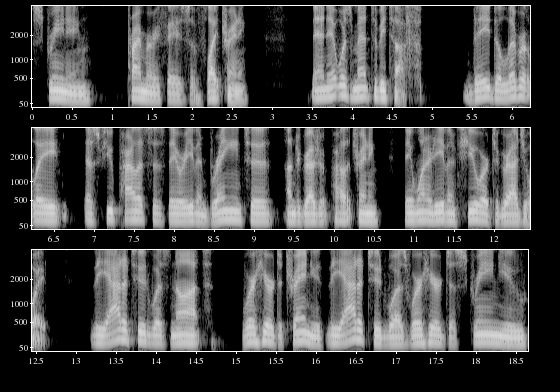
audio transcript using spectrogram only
screening primary phase of flight training. And it was meant to be tough. They deliberately, as few pilots as they were even bringing to undergraduate pilot training, they wanted even fewer to graduate. The attitude was not, we're here to train you. The attitude was, we're here to screen you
